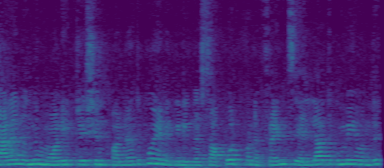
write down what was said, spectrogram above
சேனல் வந்து மானிட்டேஷன் பண்ணதுக்கும் எனக்கு நீங்க சப்போர்ட் பண்ண ஃப்ரெண்ட்ஸ் எல்லாத்துக்குமே வந்து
